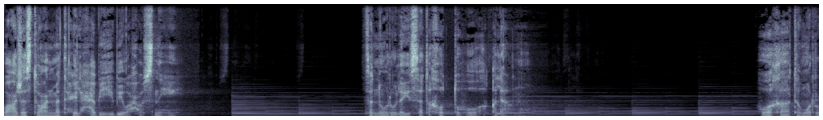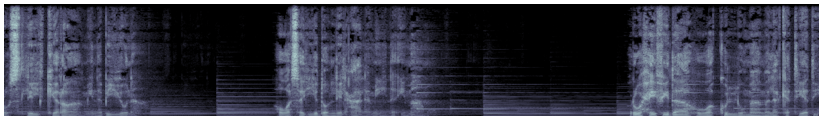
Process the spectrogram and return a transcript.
وعجزت عن مدح الحبيب وحسنه. فالنور ليس تخطه أقلام. هو خاتم الرسل الكرام نبينا. هو سيد للعالمين إمام. روحي فداه وكل ما ملكت يدي.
